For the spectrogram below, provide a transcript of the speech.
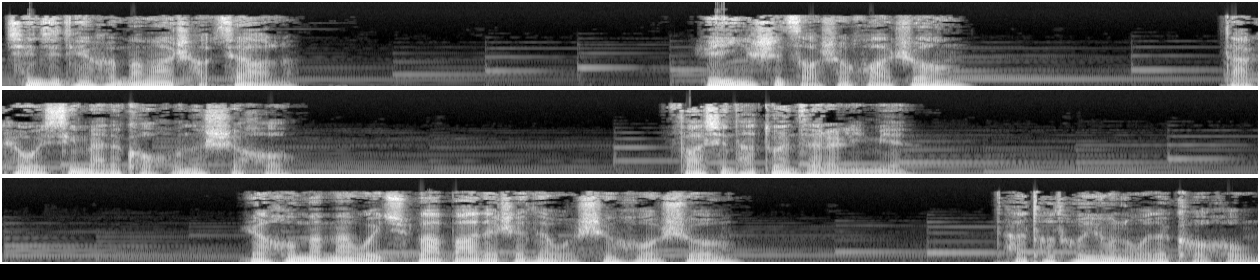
前几天和妈妈吵架了，原因是早上化妆，打开我新买的口红的时候，发现它断在了里面。然后妈妈委屈巴巴的站在我身后说：“她偷偷用了我的口红，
